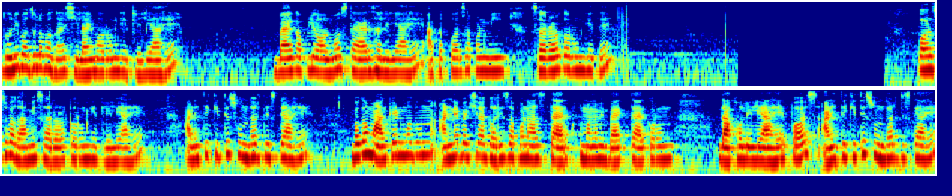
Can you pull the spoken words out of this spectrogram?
दोन्ही बाजूला बघा शिलाई मारून घेतलेली आहे. बॅग आपली ऑलमोस्ट तयार झालेली आहे. आता पर्स आपण मी सरळ करून घेते. पर्स बघा मी सरळ करून घेतलेली आहे. आणि ती किती सुंदर दिसते आहे. बघा मार्केटमधून आणण्यापेक्षा घरीच आपण आज तयार तुम्हाला मी बॅग तयार करून दाखवलेली आहे पर्स. आणि ती किती सुंदर दिसते आहे.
